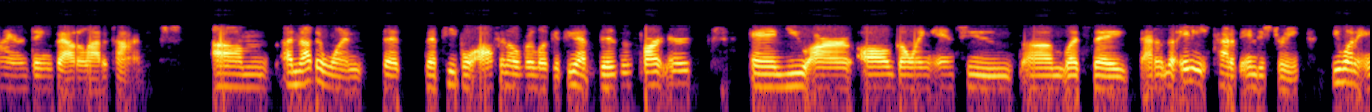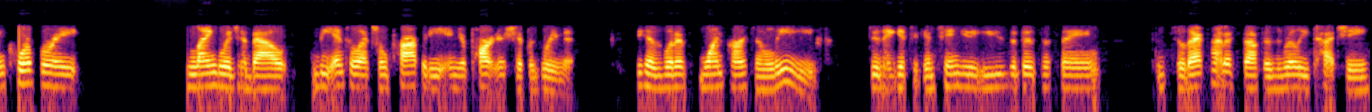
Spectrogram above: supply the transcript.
iron things out a lot of times. Um, another one that that people often overlook if you have business partners and you are all going into um, let's say I don't know any kind of industry, you want to incorporate language about the intellectual property in your partnership agreement. Because what if one person leaves? Do they get to continue to use the business name? And so that kind of stuff is really touchy,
